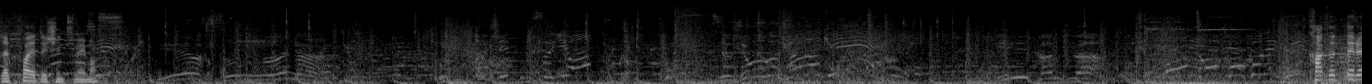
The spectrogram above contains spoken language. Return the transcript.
ジャックファイアと一緒に詰めます。かくってる。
